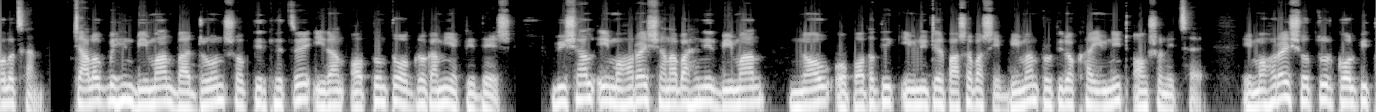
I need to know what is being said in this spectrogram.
বলেছেন, চালকবিহীন বিমান বা ড্রোন শক্তির ক্ষেত্রে ইরান অত্যন্ত অগ্রগামী একটি দেশ। বিশাল এই মহড়ায় সেনাবাহিনীর বিমান, নৌ ও পদাতিক ইউনিটের পাশাপাশি বিমান প্রতিরক্ষা ইউনিট অংশ নিচ্ছে। এই মহড়ায় শত্রুর কল্পিত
